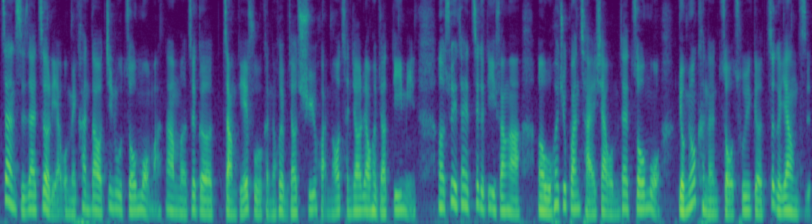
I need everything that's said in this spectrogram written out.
暂时在这里啊，我没看到进入周末嘛，那么这个涨跌幅可能会比较趋缓，然后成交量会比较低迷，呃，所以在这个地方啊，呃，我会去观察一下，我们在周末有没有可能走出一个这个样子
